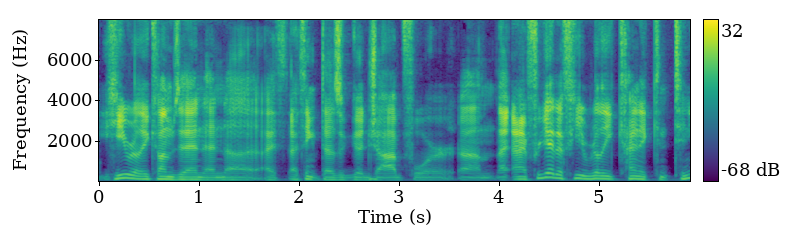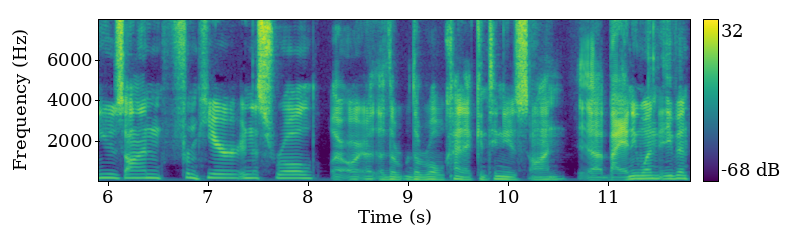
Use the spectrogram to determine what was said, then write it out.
he really comes in and uh, I, I think does a good job for um, I, I forget if he really kind of continues on from here in this role or, or the, the role kind of continues on uh, by anyone even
